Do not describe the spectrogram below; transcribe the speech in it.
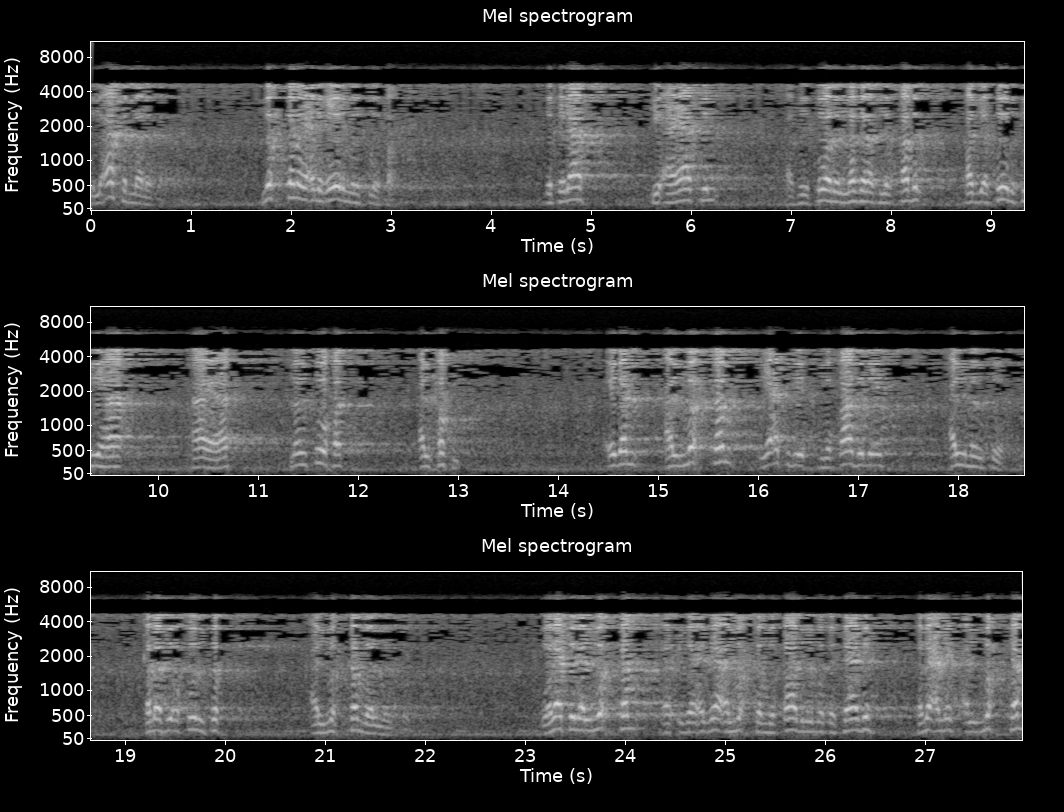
من آخر ما نزل. محكمة يعني غير منسوخة بخلاف في آيات في سور نزلت من قبل قد يكون فيها آيات منسوخة الحكم. إذا المحكم يأتي بمقابل المنسوخ كما في أصول الفقه المحكم والمنسوخ. ولكن المحكم إذا جاء المحكم مقابل المتشابه فمعنى المحكم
